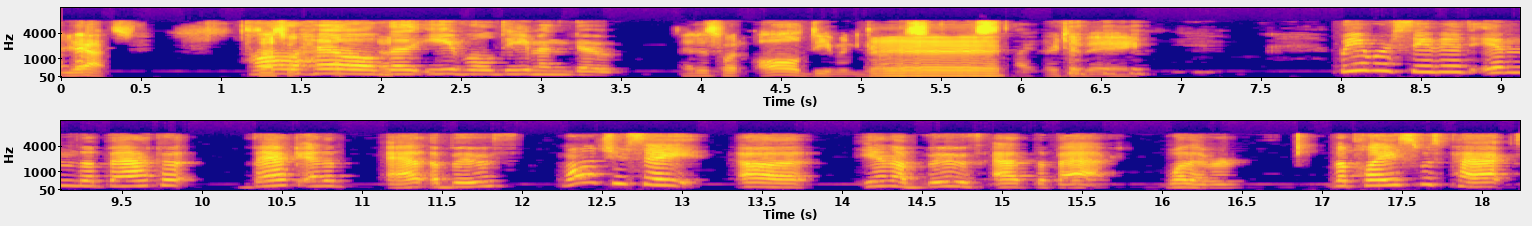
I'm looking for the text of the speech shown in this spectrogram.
Yes. That's All what- hell, that's- the evil demon goat. That is what all demon goats aspire to be. we were seated in the back uh, back at a at a booth. Why don't you say uh in a booth at the back? Whatever. The place was packed,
